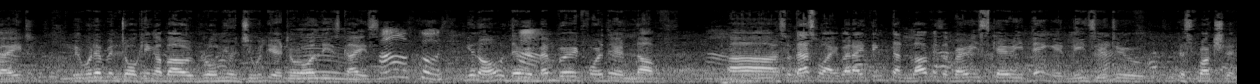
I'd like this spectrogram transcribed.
right? We would have been talking about Romeo and Juliet or all these guys. हाँ of course. you know, they're Huh. remembered for their love. Uh, so that's why. But I think that love is a very scary thing. It leads you to destruction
